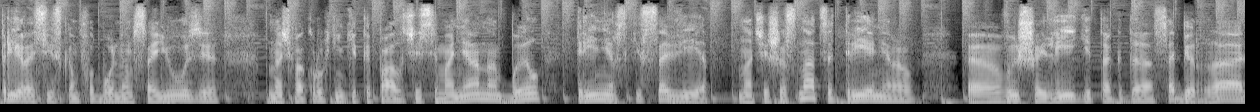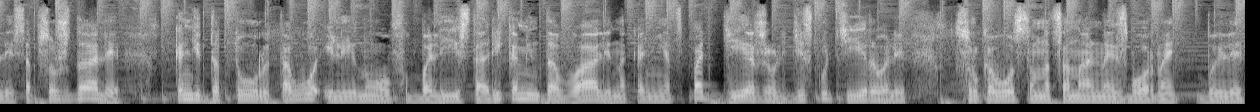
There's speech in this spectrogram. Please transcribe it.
при Российском футбольном союзе, значит, вокруг Никиты Павловича Симоняна был тренерский совет. Значит, 16 тренеров э, высшей лиги тогда собирались, обсуждали кандидатуры того или иного футболиста, рекомендовали, наконец, поддерживали, дискутировали с руководством национальной сборной. Были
